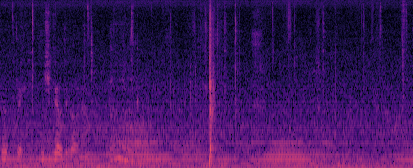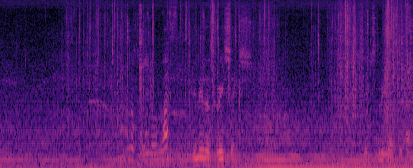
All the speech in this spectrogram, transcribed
Two, three. You should be able to go now. Looks me three six. Six three you have.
